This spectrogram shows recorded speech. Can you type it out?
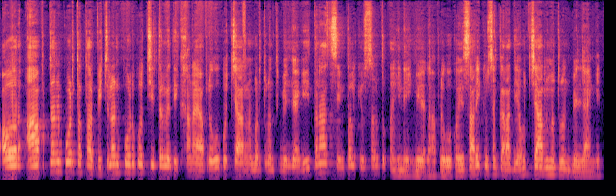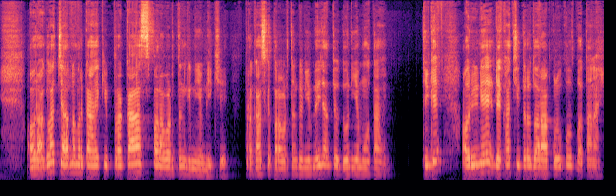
और आपतन कोड तथा विचलन कोड को चित्र में दिखाना है। आप लोगों को चार नंबर तुरंत मिल जाएँगे। इतना सिंपल क्वेश्चन तो कहीं नहीं मिलेगा आप लोगों को। ये सारे क्वेश्चन करा दिया हूँ, चार नंबर तुरंत मिल जाएँगे। और अगला चार नंबर का है कि प्रकाश परावर्तन के नियम लिखिए। प्रकाश के परावर्तन का नियम नहीं जानते हो? दो नियम होता है। ठीक है? और इन्हें रेखा चित्र द्वारा आप लोगों को बताना है।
